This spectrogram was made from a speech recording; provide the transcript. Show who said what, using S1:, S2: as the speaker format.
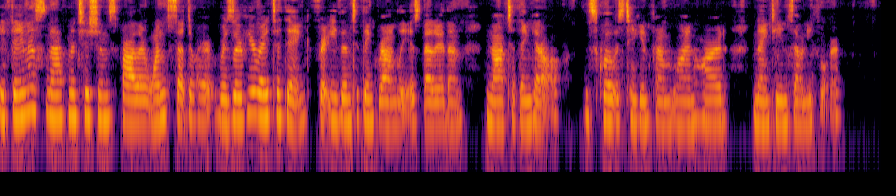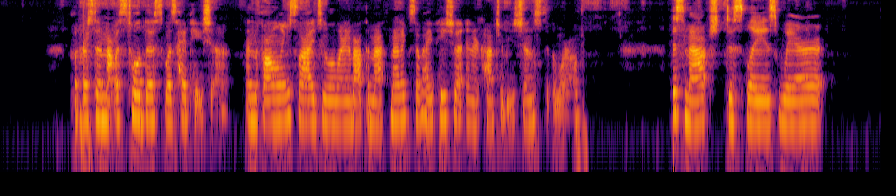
S1: A famous mathematician's father once said to her, Reserve your right to think, for even to think wrongly is better than not to think at all. This quote is taken from Lienhard, 1974. The person that was told this was Hypatia. In the following slides, you will learn about the mathematics of Hypatia and her contributions to the world. This map displays where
